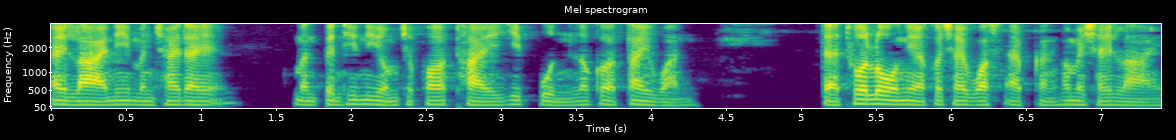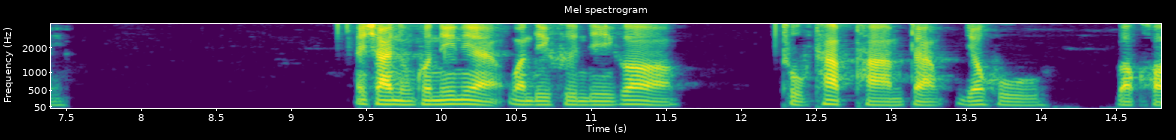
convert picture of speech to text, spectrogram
ไอ้ไลน์นี่มันใช้ได้ มันเป็นที่นิยมเฉพาะไทย ญี่ปุ่นแล้วก็ไต้หวัน แต่ทั่วโลกเนี่ยเขาใช้ WhatsApp กันเขาไม่ใช้ไลน์ไอ้ชายหนุ่มคนนี้เนี่ยวันดีคืนดีก็ถูกทาบทามจากย a h o บอกขอ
